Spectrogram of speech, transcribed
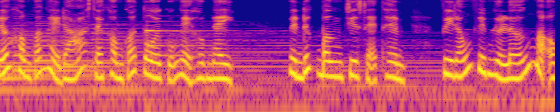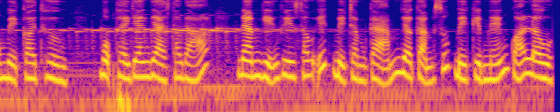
nếu không có ngày đó sẽ không có tôi của ngày hôm nay. Huỳnh Đức Bân chia sẻ thêm, vì đóng phim người lớn mà ông bị coi thường. Một thời gian dài sau đó, nam diễn viên 6X bị trầm cảm do cảm xúc bị kìm nén quá lâu.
